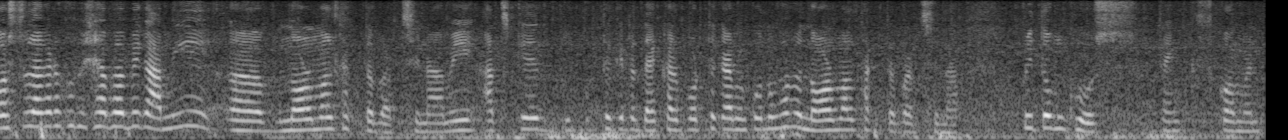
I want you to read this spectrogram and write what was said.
কষ্ট লাগাটা খুবই স্বাভাবিক। আমি নর্মাল থাকতে পারছি না। আমি আজকে দুপুর থেকে এটা দেখার পর থেকে আমি কোনোভাবে নর্মাল থাকতে পারছি না। প্রীতম ঘোষ থ্যাংকস কমেন্ট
